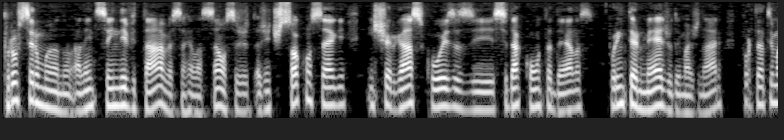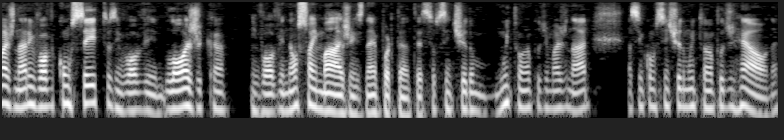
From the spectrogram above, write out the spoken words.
para o ser humano, além de ser inevitável essa relação, ou seja, a gente só consegue enxergar as coisas e se dar conta delas por intermédio do imaginário. Portanto, o imaginário envolve conceitos, envolve lógica, envolve não só imagens, né? Portanto, esse é o sentido muito amplo de imaginário, assim como o sentido muito amplo de real, né?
